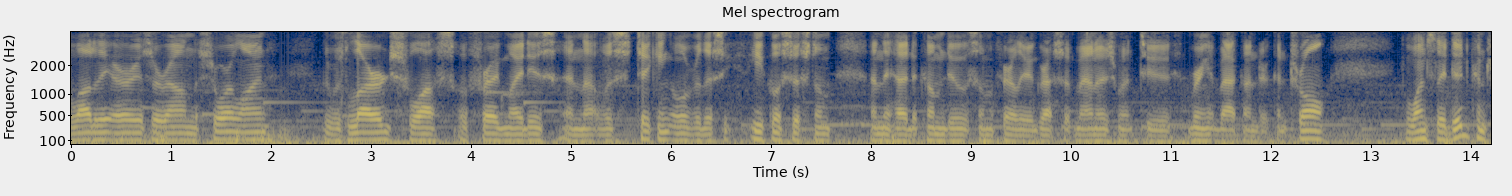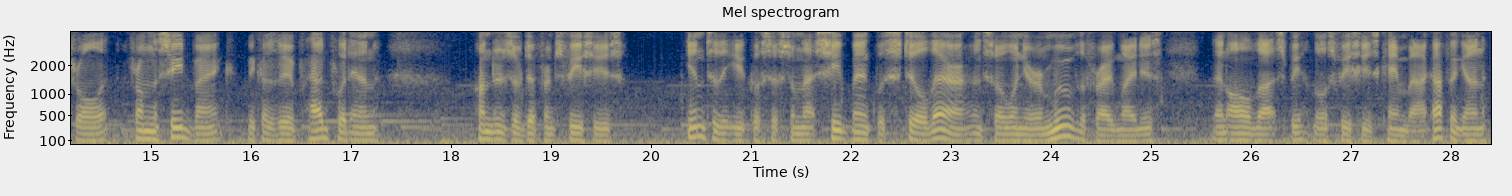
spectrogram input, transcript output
A lot of the areas around the shoreline, there was large swaths of Phragmites and that was taking over this ecosystem and they had to come do some fairly aggressive management to bring it back under control. Once they did control it from the seed bank, because they had put in hundreds of different species into the ecosystem, that seed bank was still there. And so when you remove the Phragmites, then all of that spe- those species came back up again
